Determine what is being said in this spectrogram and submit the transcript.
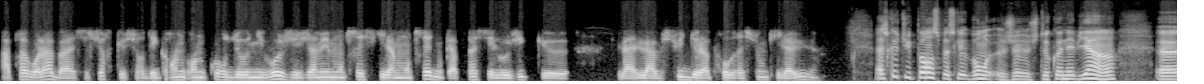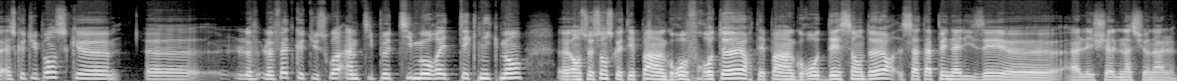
Après voilà, bah, c'est sûr que sur des grandes grandes courses de haut niveau, j'ai jamais montré ce qu'il a montré. Donc après c'est logique que la, la suite de la progression qu'il a eue. Est-ce que tu penses, parce que bon, je, je te connais bien, hein, euh, est-ce que tu penses que euh, le, fait que tu sois un petit peu timoré techniquement, euh, en ce sens que t'es pas un gros frotteur, t'es pas un gros descendeur, ça t'a pénalisé euh, à l'échelle nationale?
